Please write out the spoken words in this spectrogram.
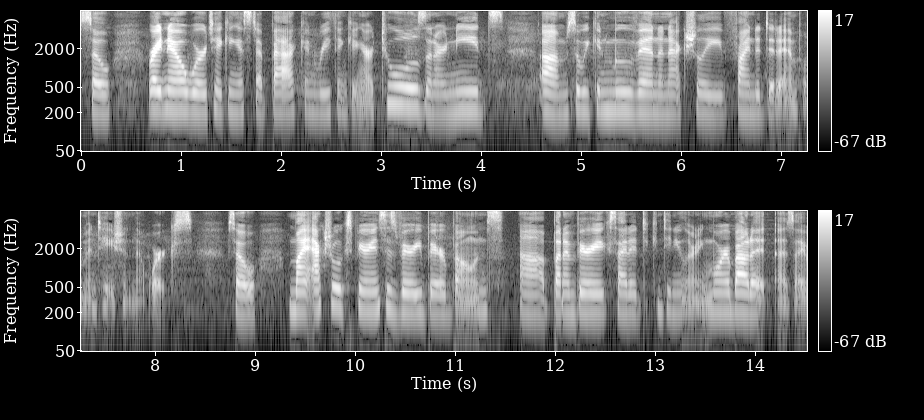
So right now we're taking a step back and rethinking our tools and our needs, um, so we can move in and actually find a DITA implementation that works. So my actual experience is very bare bones, uh, but I'm very excited to continue learning more about it, as I,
